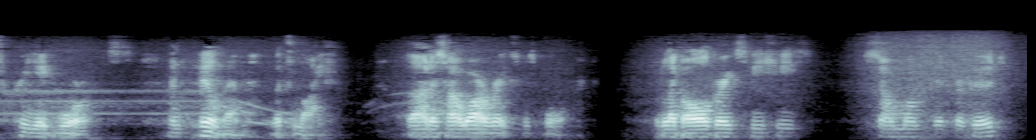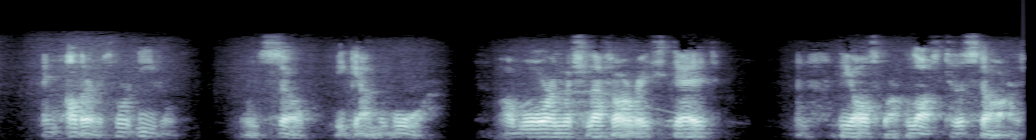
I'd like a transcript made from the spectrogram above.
to create worlds and fill them with life. That is how our race was born. But like all great species, some were fit for good, and others for evil, and so began the war. A war in which left our race dead, and the Allspark lost to the stars.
